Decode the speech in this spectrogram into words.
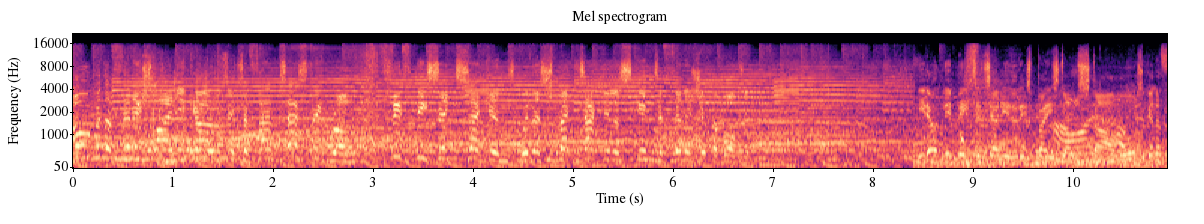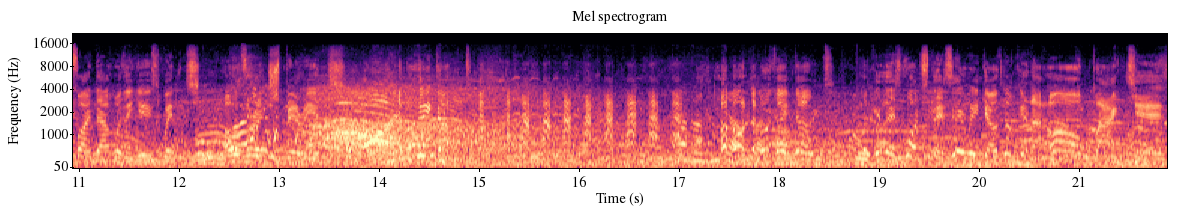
Over the finish line he goes, it's a fantastic run. 56 seconds with a spectacular skid to finish at the bottom. You don't need me to tell you that it's based on Star Wars. You're going to find out whether youth wins over experience. Oh, no, they don't. oh, no, they don't. Look at this. Watch this. Here we go. Look at that. Oh, bang, cheers.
